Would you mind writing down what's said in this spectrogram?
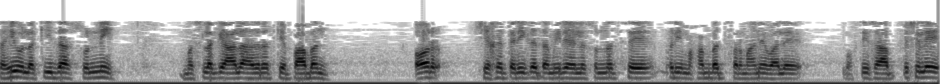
صحیح العقیدہ سنی مسئلہ کے اعلی حضرت کے پابند اور شیخ طریقت امیر اہل سنت سے بڑی محبت فرمانے والے مفتی صاحب۔ پچھلے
